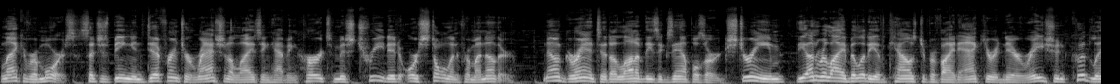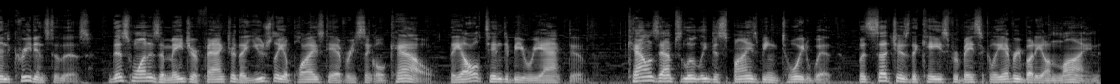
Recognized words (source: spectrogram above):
lack of remorse, such as being indifferent or rationalizing having hurt, mistreated, or stolen from another, now granted, a lot of these examples are extreme, the unreliability of cows to provide accurate narration could lend credence to this. This one is a major factor that usually applies to every single cow. They all tend to be reactive. Cows absolutely despise being toyed with, but such is the case for basically everybody online.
